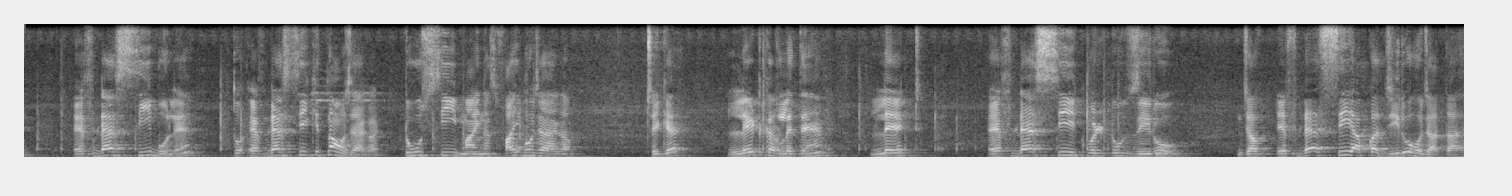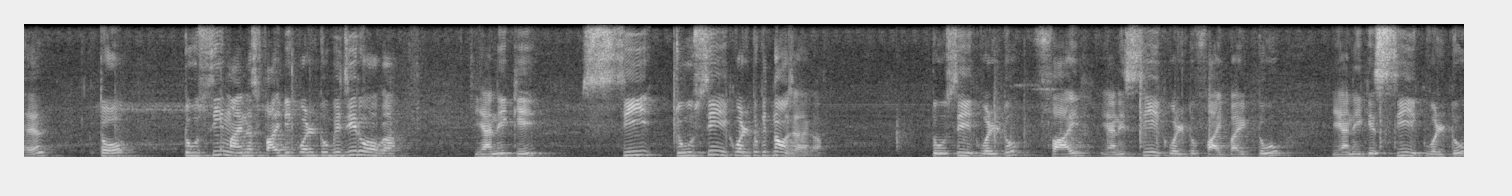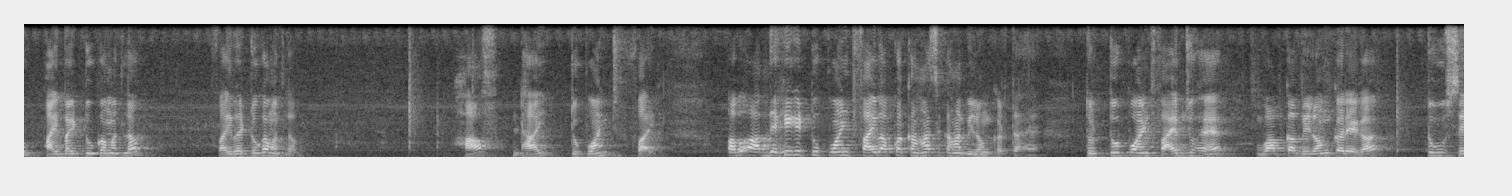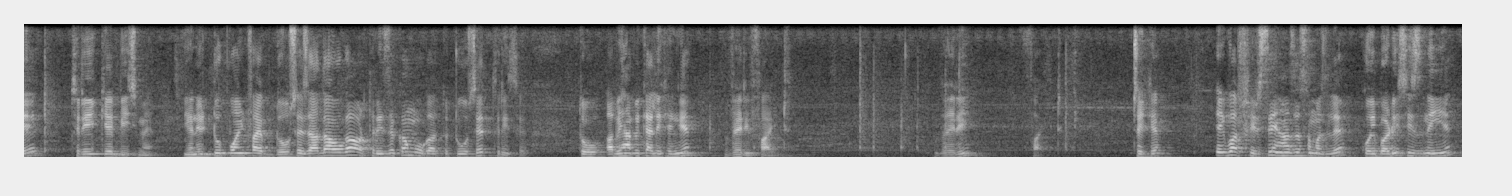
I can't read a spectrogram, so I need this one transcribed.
एफ़ डैश सी बोलें तो एफ़ डैश सी कितना हो जाएगा? टू सी माइनस फाइव हो जाएगा। ठीक है? लेट कर लेते हैं। Let F dash C equal to zero जब एफ़ डैश सी आपका ज़ीरो हो जाता है तो two C minus five equal to भी ज़ीरो होगा। यानी कि C, two C equal to कितना हो जाएगा? Two C equal to five, यानी C equal to five by two, यानी कि C equal to five by two का मतलब? फाइव बाई टू का मतलब? हाफ़ ढाई टू पॉइंट फाइव। अब आप देखिए कि टू पॉइंट फाइव आपका कहाँ से कहाँ बिलोंग करता है। तो टू पॉइंट फाइव जो है, वो आपका बिलोंग करेगा टू से थ्री के बीच में। यानी टू पॉइंट फाइव दो से ज़्यादा होगा और थ्री से कम होगा तो टू से थ्री से। तो अब यहाँ पे क्या लिखेंगे? वेरीफाइड वेरीफाइड ठीक है? एक बार फिर से यहाँ से समझ ले, कोई बड़ी चीज़ नहीं है।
